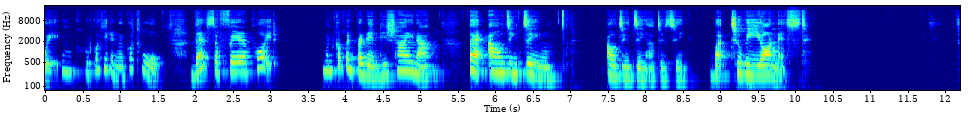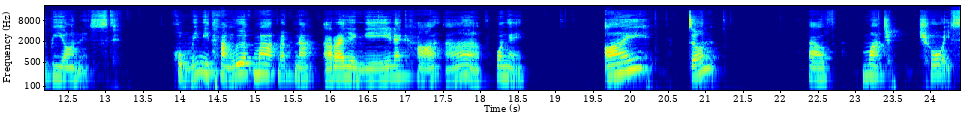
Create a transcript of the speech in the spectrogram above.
way คุณก็คิดอย่างนั้นก็ถูก that's a fair point มันก็เป็นประเด็นที่ใช่นะ แต่เอาจริง ๆ เอาจริง ๆ เอาจริง ๆ but to be honest to be honest ผมไม่มีทางเลือกมากนักนะ อะไรอย่างนี้นะคะอ่าว่าไง I don't have much choice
